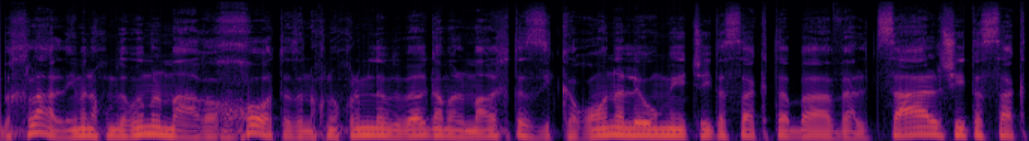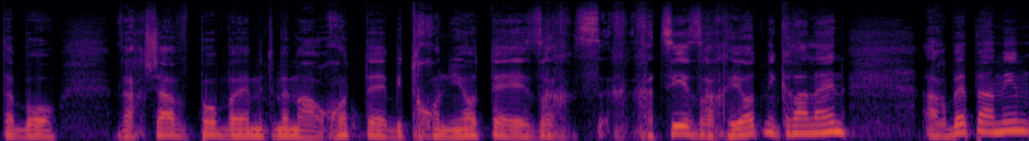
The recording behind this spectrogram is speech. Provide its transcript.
בכלל, אם אנחנו מדברים על מערכות, אז אנחנו יכולים לדבר גם על מערכת הזיכרון הלאומית שהתעסקת בה, ועל צה"ל שהתעסקת בו, ועכשיו פה באמת במערכות אה, ביטחוניות אזרח, חצי אזרחיות נקרא להן. הרבה פעמים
